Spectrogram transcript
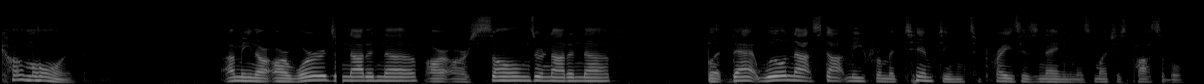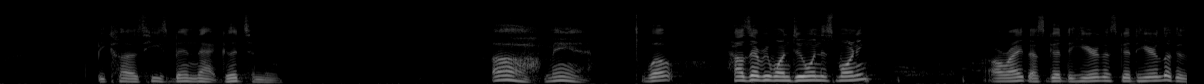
Come on. I mean, our, our words are not enough, our, our songs are not enough, but that will not stop me from attempting to praise his name as much as possible because he's been that good to me. Oh, man. Well, how's everyone doing this morning? All right, that's good to hear. That's good to hear. Look, it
